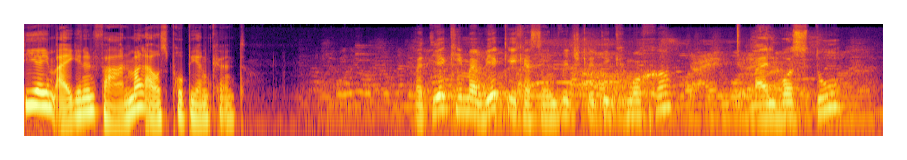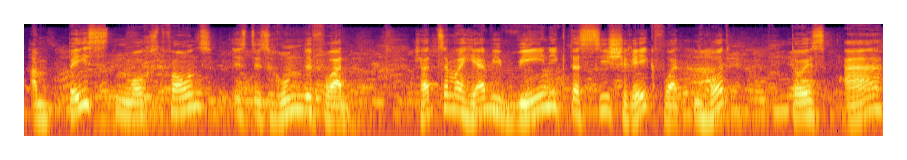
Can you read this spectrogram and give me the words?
die ihr im eigenen Fahren mal ausprobieren könnt. Bei dir können wir wirklich eine Sandwich-Kritik machen, weil was du am besten machst von uns, ist das runde Fahren. Schaut mal her, wie wenig das sie Schrägfahrten hat. Da ist ein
